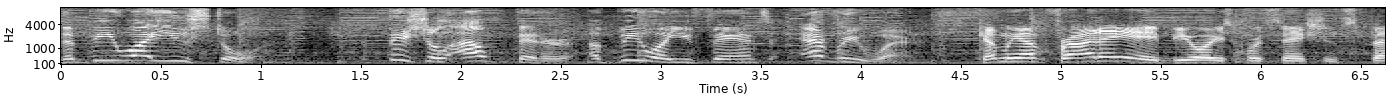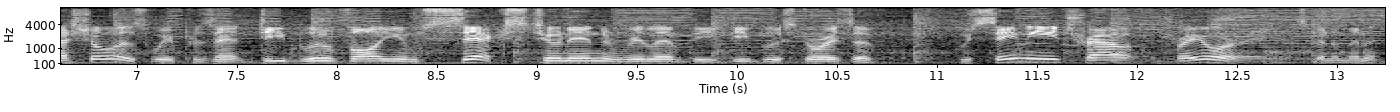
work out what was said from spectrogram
The BYU Store, official outfitter of BYU fans everywhere. Coming up Friday, a BYU Sports Nation special as we present Deep Blue Volume 6. Tune in and relive the Deep Blue stories of Fousseyni Trau- Traore. It's been a minute.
